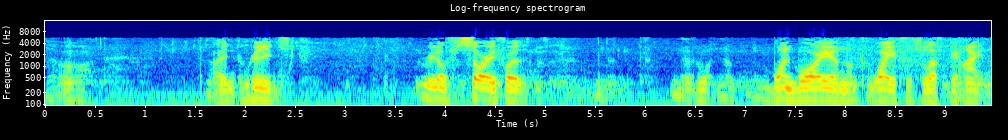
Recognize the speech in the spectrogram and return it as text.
So I'm really real sorry for the, the, the one boy and the wife is left behind.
